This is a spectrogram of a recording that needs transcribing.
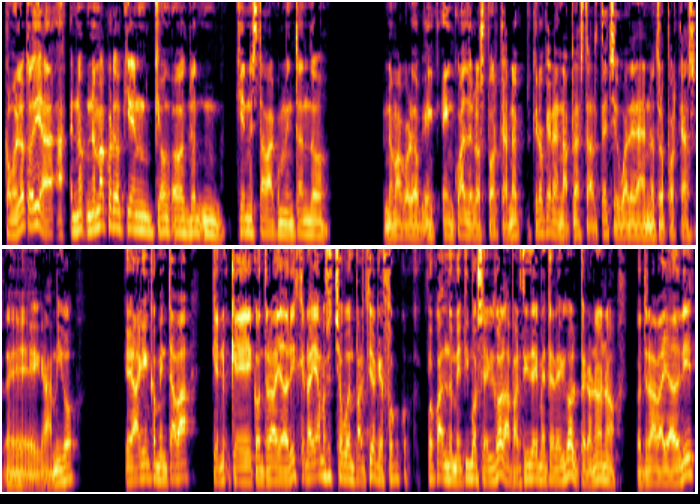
como el otro día. No, no me acuerdo quién, quién, estaba comentando, no me acuerdo en, cuál de los podcasts, no, creo que era en la Plasta Artech, igual era en otro podcast eh, amigo, que alguien comentaba que, que, contra Valladolid que no habíamos hecho buen partido, que fue, fue cuando metimos el gol, a partir de meter el gol, pero no, no, contra Valladolid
